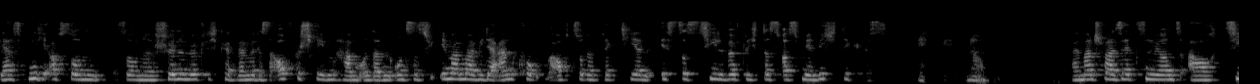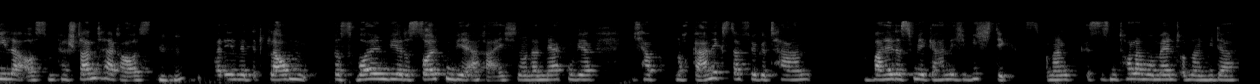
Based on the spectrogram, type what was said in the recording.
ja, das finde ich auch so, so, eine schöne Möglichkeit, wenn wir das aufgeschrieben haben und dann uns das immer mal wieder angucken, auch zu reflektieren, ist das Ziel wirklich das, was mir wichtig ist? Genau. Weil manchmal setzen wir uns auch Ziele aus dem Verstand heraus, mhm. bei denen wir glauben, das wollen wir, das sollten wir erreichen. Und dann merken wir, ich habe noch gar nichts dafür getan, weil das mir gar nicht wichtig ist. Und dann ist es ein toller Moment, um dann wieder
